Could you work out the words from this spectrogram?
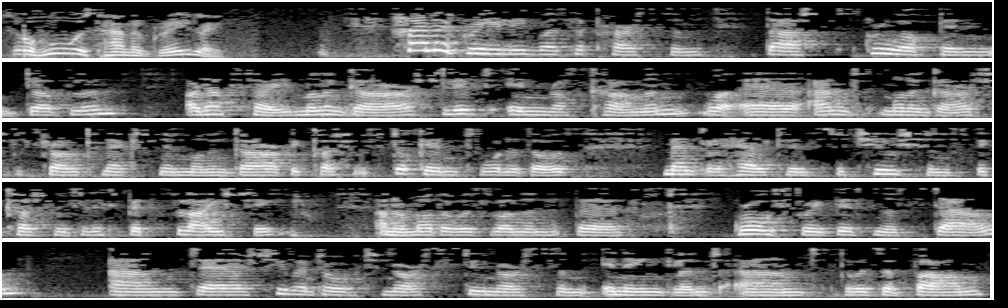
So who was Hanna Greally? Hanna Greally was a person that grew up in Dublin, or not sorry, Mullingar. She lived in Roscommon uh, and Mullingar. She had a strong connection in Mullingar because she was stuck into one of those mental health institutions because she was a little bit flighty, and her mother was running the grocery business down and uh, she went over to nurse, do nursing in England, and there was a bomb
